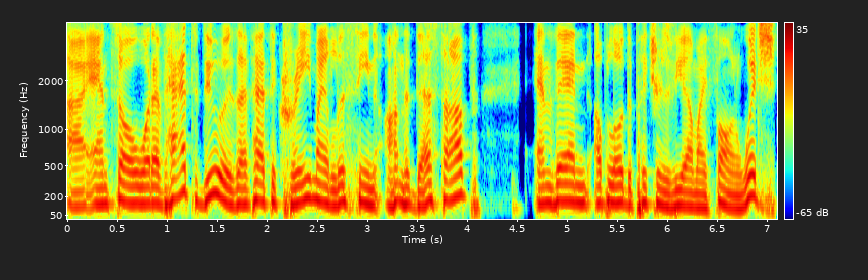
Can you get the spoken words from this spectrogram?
uh, and so what I've had to do is I've had to create my listing on the desktop and then upload the pictures via my phone. Which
